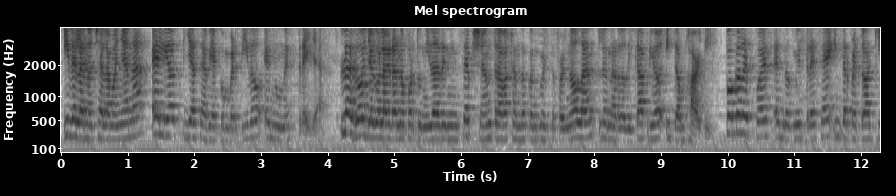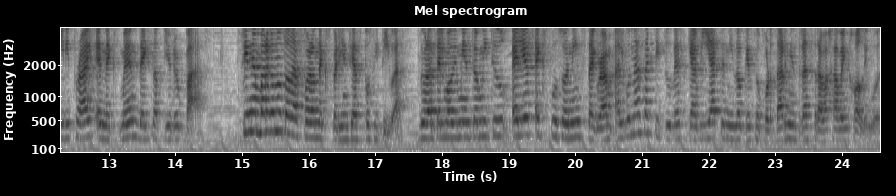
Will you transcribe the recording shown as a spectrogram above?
Y de la noche a la mañana, Elliot ya se había convertido en una estrella. Luego llegó la gran oportunidad en Inception trabajando con Christopher Nolan, Leonardo DiCaprio y Tom Hardy. Poco después, en 2013, interpretó a Kitty Pryde en X-Men Days of Future Past. Sin embargo, no todas fueron experiencias positivas. Durante el movimiento Me Too, Elliot expuso en Instagram algunas actitudes que había tenido que soportar mientras trabajaba en Hollywood,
